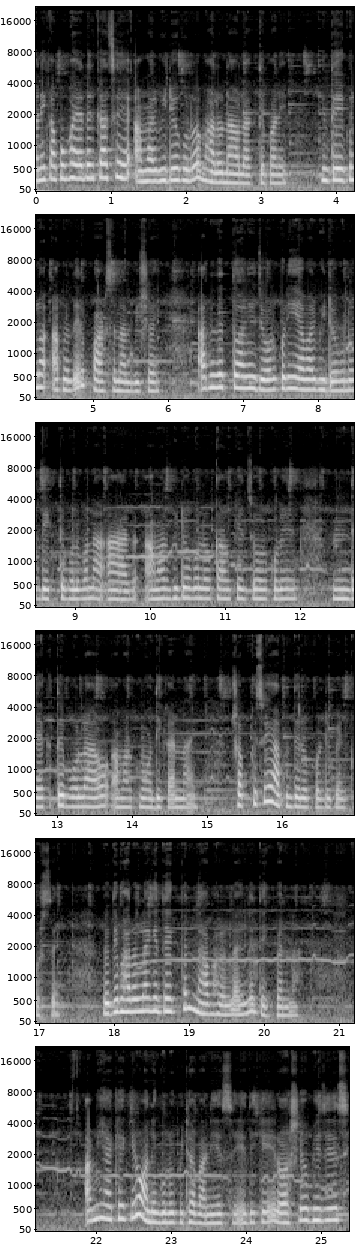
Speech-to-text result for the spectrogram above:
অনেক আপু ভাইয়াদের কাছে আমার ভিডিওগুলো ভালো নাও লাগতে পারে, কিন্তু এগুলো আপনাদের পার্সোনাল বিষয়। আপনাদের তো আমি জোর করেই আমার ভিডিওগুলো দেখতে বলব না, আর আমার ভিডিওগুলো কাউকে জোর করে দেখতে বলাও আমার কোনো অধিকার নাই। সব কিছুই আপনাদের উপর ডিপেন্ড করছে। যদি ভালো লাগে দেখবেন, না ভালো লাগলে দেখবেন না। আমি একে একে অনেকগুলো পিঠা বানিয়েছি। এদিকে রসেও ভিজিয়েছি,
